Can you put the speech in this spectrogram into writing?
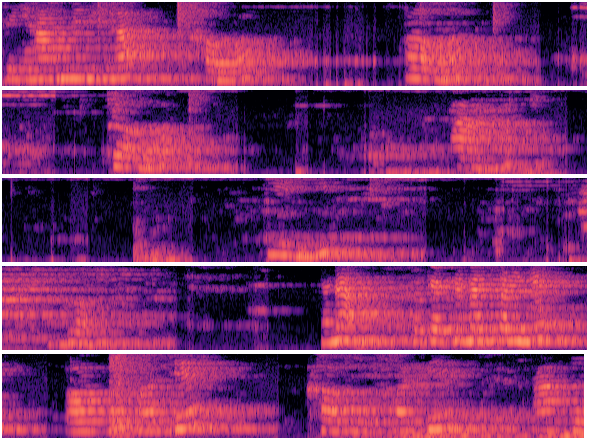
तो यहाँ हमने लिखा, ख, अ ई ग है ना? तो कैसे मैच करेंगे? अ को से, ख, को से, आ को,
